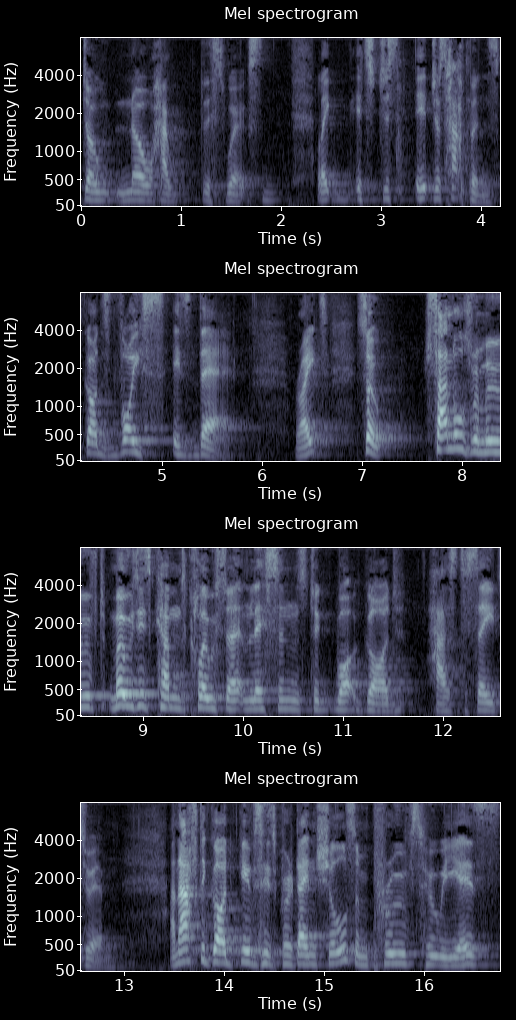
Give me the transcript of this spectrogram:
don't know how this works. Like it's just it just happens. God's voice is there. Right? So, sandals removed, Moses comes closer and listens to what God has to say to him. And after God gives his credentials and proves who he is,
